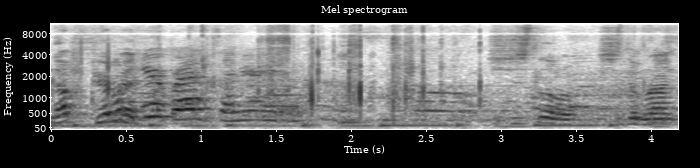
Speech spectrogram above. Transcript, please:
Nope, purebred. Purebred, save your ear. She's just a little. She's the runt.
